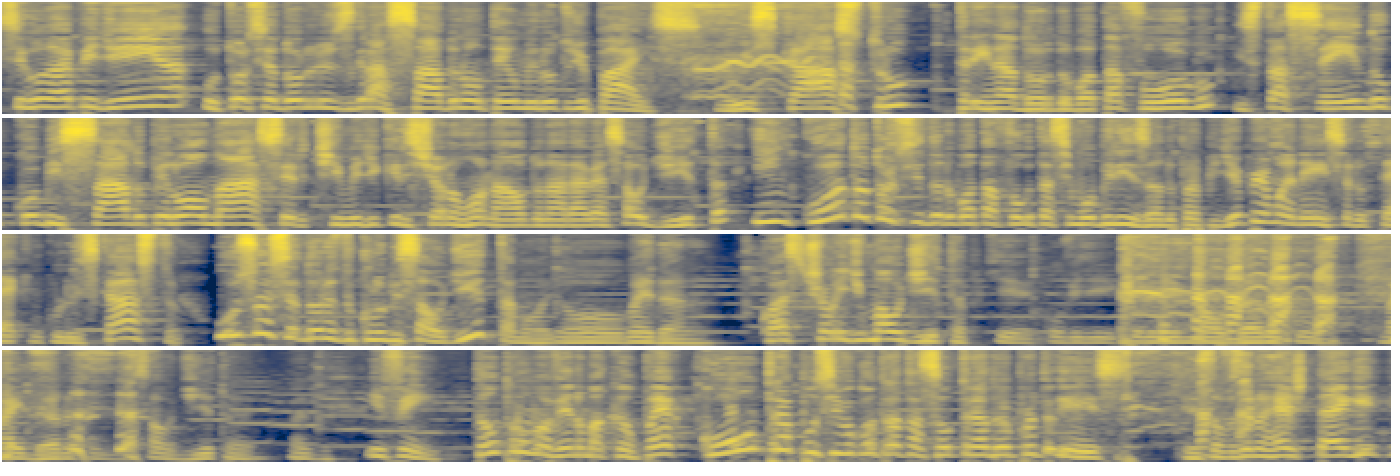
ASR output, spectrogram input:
Segunda rapidinha, o torcedor do desgraçado não tem um minuto de paz. Luiz Castro, treinador do Botafogo, está sendo cobiçado pelo Al Nasser, time de Cristiano Ronaldo na Arábia Saudita. E enquanto a torcida do Botafogo está se mobilizando para pedir a permanência do técnico Luiz Castro, os torcedores do clube saudita, ô Maidana, quase te chamei de maldita, porque convidei, convidei Maldana com Maidana com saudita. mas- Enfim, estão promovendo uma campanha contra a possível contratação do treinador português. Eles estão fazendo hashtag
